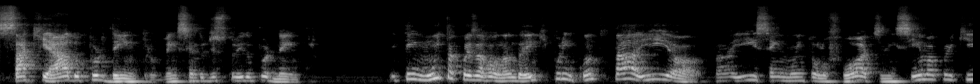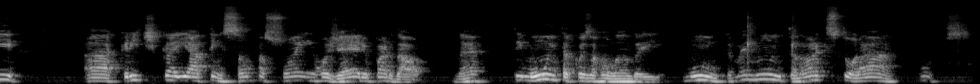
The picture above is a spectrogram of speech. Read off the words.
saqueado por dentro, vem sendo destruído por dentro. E tem muita coisa rolando aí que por enquanto tá aí, ó, tá aí sem muito holofotes em cima, porque a crítica e a atenção passou em Rogério Pardal, né? Tem muita coisa rolando aí, muita, mas muita. Na hora que estourar, putz,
